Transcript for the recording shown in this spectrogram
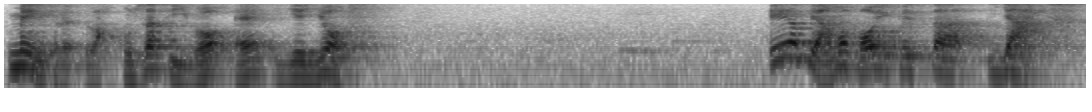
mentre l'accusativo è yeyo. E abbiamo poi questa yat,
